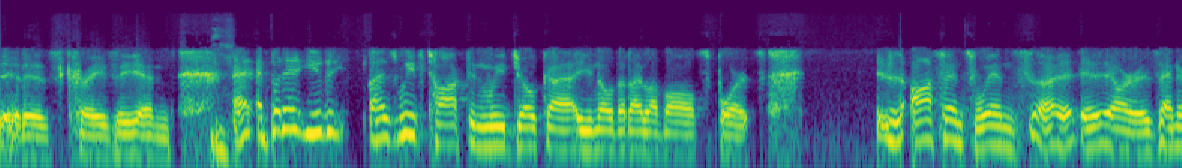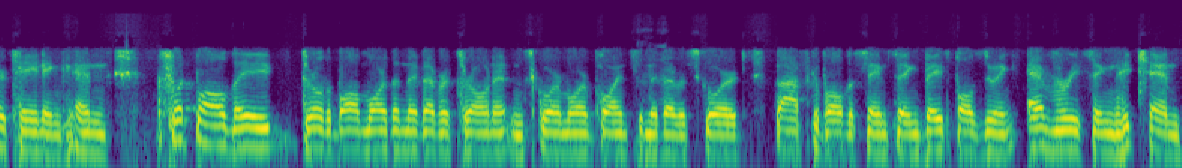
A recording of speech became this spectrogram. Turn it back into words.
it is crazy, and, and but it, you as we've talked and we joke, uh, you know that I love all sports. Offense wins uh, or is entertaining, and football they throw the ball more than they've ever thrown it and score more points than they've ever scored. Basketball the same thing. Baseball's doing everything they can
